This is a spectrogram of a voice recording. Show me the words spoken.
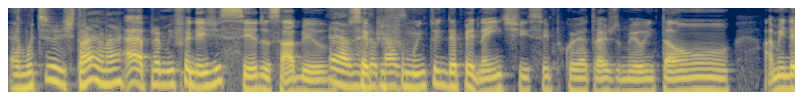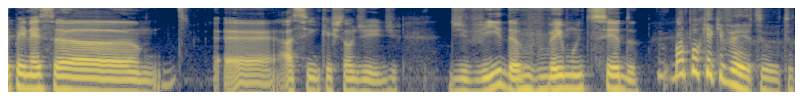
É muito estranho, né? É, pra mim foi desde cedo, sabe? Eu É, sempre caso- fui muito independente, sempre corri atrás do meu, então a minha independência, é, assim, questão de, de, de vida, Uhum. veio muito cedo. Mas por que que veio? Tu, tu-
